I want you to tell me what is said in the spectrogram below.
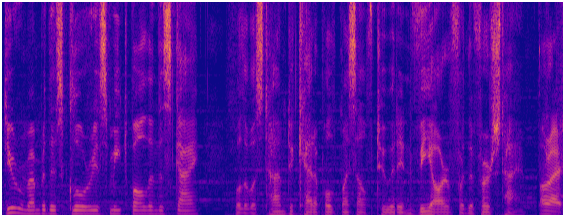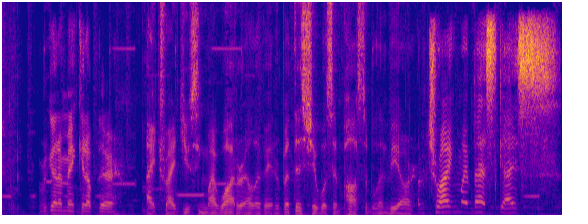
do you remember this glorious meatball in the sky? Well, it was time to catapult myself to it in VR for the first time. Alright, we're gonna make it up there. I tried using my water elevator, but this shit was impossible in VR. I'm trying my best, guys.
